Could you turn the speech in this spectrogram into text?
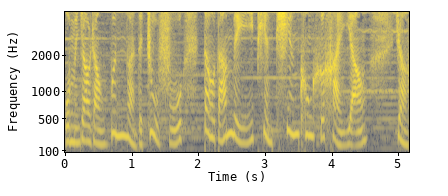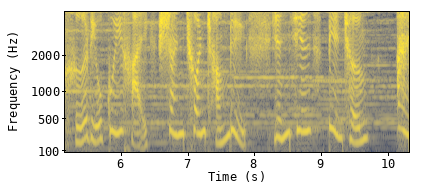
我们要让温暖的祝福到达每一片天空和海洋，让河流归海，山川常绿，人间变成爱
